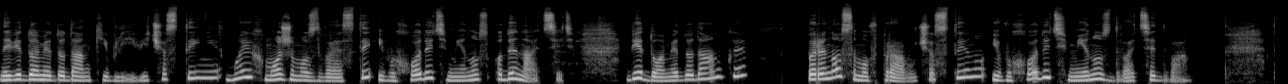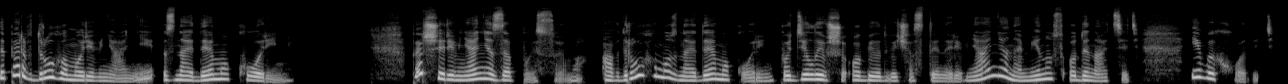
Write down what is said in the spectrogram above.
невідомі доданки в лівій частині, ми їх можемо звести і виходить мінус 11. Відомі доданки переносимо в праву частину і виходить мінус 22. Тепер в другому рівнянні знайдемо корінь. Перше рівняння записуємо, а в другому знайдемо корінь, поділивши обидві частини рівняння на мінус 11. І виходить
